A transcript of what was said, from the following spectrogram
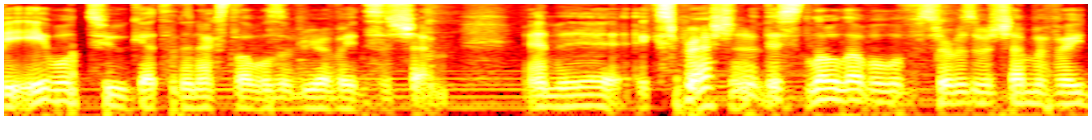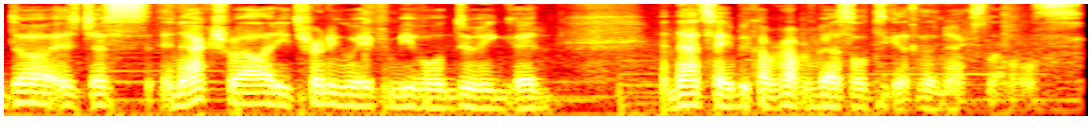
be able to get to the next levels of your Avodah Hashem. And the expression of this low level of service of Hashem Avodah is just in actuality turning away from evil and doing good. And that's how you become a proper vessel to get to the next levels.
